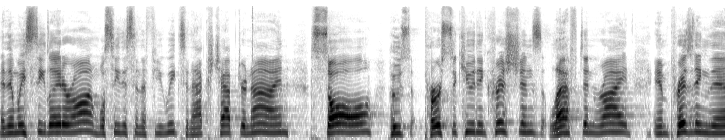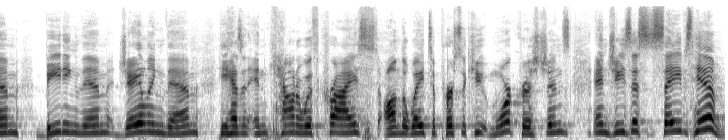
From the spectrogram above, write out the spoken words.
And then we see later on, we'll see this in a few weeks in Acts chapter 9, Saul, who's persecuting Christians left and right, imprisoning them, beating them, jailing them. He has an encounter with Christ on the way to persecute more Christians, and Jesus saves him.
